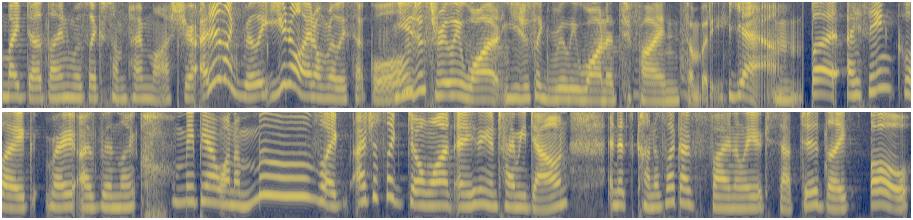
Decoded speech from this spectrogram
my deadline was like sometime last year. I didn't like really, you know, I don't really set goals. You just really want you just like really wanted to find somebody. Yeah. Mm. But I think like, right, I've been like, oh, maybe I want to move. Like I just like don't want anything to tie me down. And it's kind of like I've finally accepted like, oh,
